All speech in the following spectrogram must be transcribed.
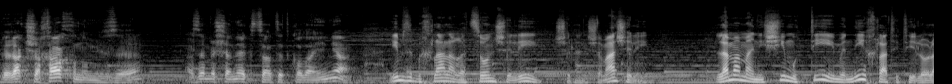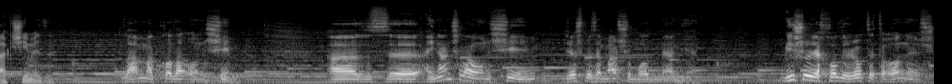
ורק שכחנו מזה, אז זה משנה קצת את כל העניין. אם זה בכלל הרצון שלי, של הנשמה שלי, למה מענישים אותי אם אני החלטתי לא להגשים את זה? למה כל העונשים? אז uh, העניין של העונשים, יש בזה משהו מאוד מעניין. מישהו יכול לראות את העונש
